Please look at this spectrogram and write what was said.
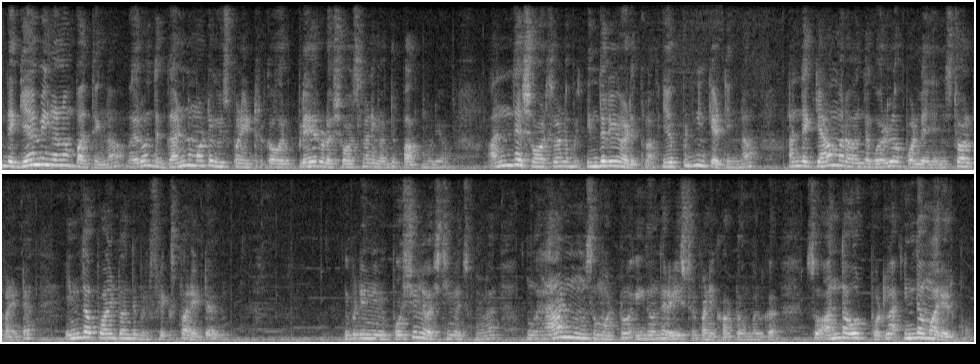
இந்த கேமிங்லலாம் பார்த்தீங்கன்னா வெறும் இந்த கன் மட்டும் யூஸ் பண்ணிட்டு இருக்க ஒரு பிளேயரோட ஷார்ட்ஸ்லாம் நீங்கள் வந்து பார்க்க முடியும். அந்த ஷார்ட்ஸ்லாம் நம்ம இந்தலையும் எடுக்கலாம். எப்படின்னு கேட்டிங்கன்னா அந்த கேமரா வந்து கொரில்லா பாலில் இன்ஸ்டால் பண்ணிவிட்டு இந்த பாயிண்ட் வந்து இப்படி ஃபிக்ஸ் பண்ணிவிட்டு இப்படி நீங்கள் பொசிஷனில் வச்சிட்டிங்கன்னு வச்சுக்கோங்களேன் உங்கள் ஹேண்ட் மூவ்ஸை மட்டும் இது வந்து ரெஜிஸ்டர் பண்ணி காட்டும் உங்களுக்கு. ஸோ அந்த அவுட்புட்லாம் இந்த மாதிரி இருக்கும்.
